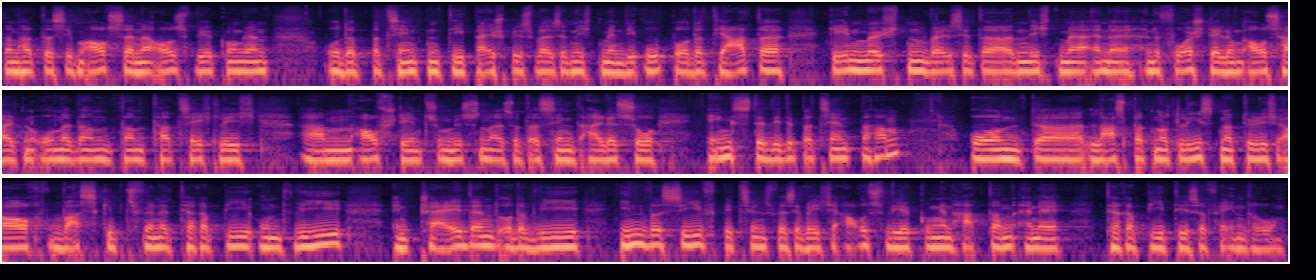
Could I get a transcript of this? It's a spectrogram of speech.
dann hat das eben auch seine Auswirkungen. Oder Patienten, die beispielsweise nicht mehr in die Oper oder Theater gehen möchten, weil sie da nicht mehr eine, eine Vorstellung aushalten, ohne dann, dann tatsächlich ähm, aufstehen zu müssen. Also das sind alles so Ängste, die die Patienten haben. Und äh, last but not least natürlich auch, was gibt es für eine Therapie und wie entscheidend oder wie invasiv bzw. welche Auswirkungen hat dann eine Therapie dieser Veränderung.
